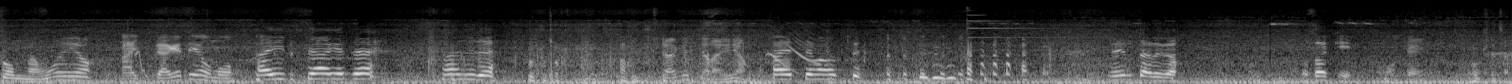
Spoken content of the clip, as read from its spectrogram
そんなもんよ。入ってあげてよもう。入ってあげて。マジであげたらええやん。帰ってまうって。メンタルが。おさっき。オッケー。オッケーちゃん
